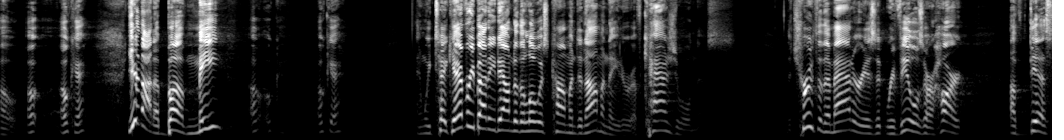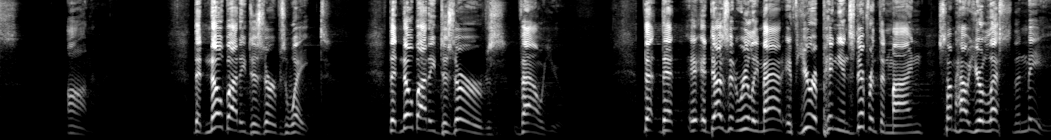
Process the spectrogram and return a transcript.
Oh, oh, okay. You're not above me. Oh, okay, okay. And we take everybody down to the lowest common denominator of casualness. The truth of the matter is, it reveals our heart of dis honor. That nobody deserves weight, that nobody deserves value. That, that it doesn't really matter if your opinion's different than mine, somehow you're less than me.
